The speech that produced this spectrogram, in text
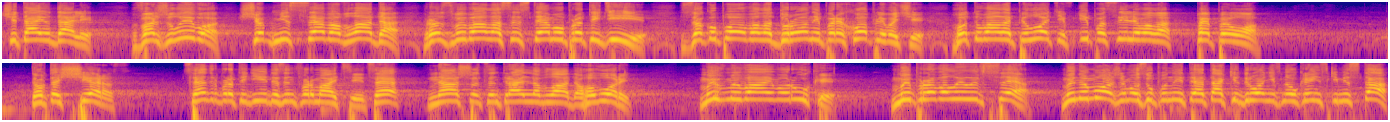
читаю далі. Важливо, щоб місцева влада розвивала систему протидії, закуповувала дрони-перехоплювачі, готувала пілотів і посилювала ППО. Тобто, ще раз, Центр протидії дезінформації, це наша центральна влада, говорить: ми вмиваємо руки, ми провалили все. Ми не можемо зупинити атаки дронів на українські міста.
